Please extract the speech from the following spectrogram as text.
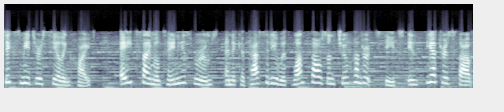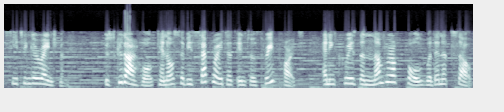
6 meter ceiling height, 8 simultaneous rooms and a capacity with 1,200 seats in theater-style seating arrangement. Üsküdar Hall can also be separated into three parts and increase the number of hall within itself.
